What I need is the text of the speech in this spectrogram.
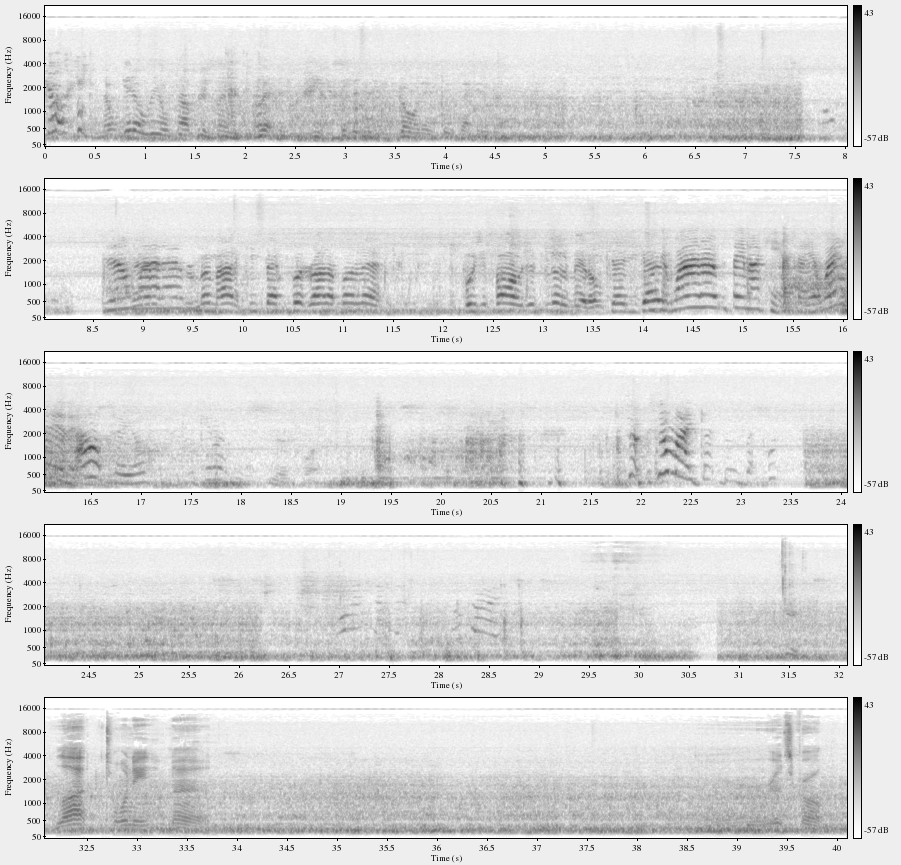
go ahead. Now get over here on top of this thing. Let it, put go in and put it back in there. Is it on wide open? Remember how to keep that foot right up under there. Push it forward just a little bit, okay? You got it? it wide open, Sam? I can't tell. Wait a minute. I'll tell. So, somebody got to do that. Lot 29. Ritz Carlton.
